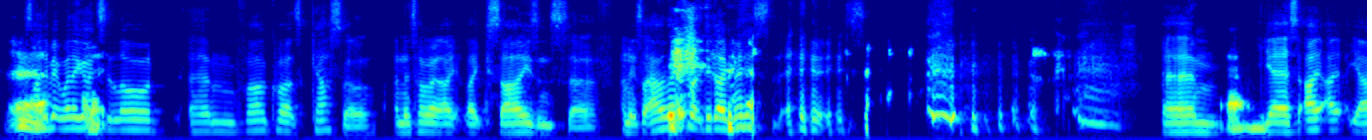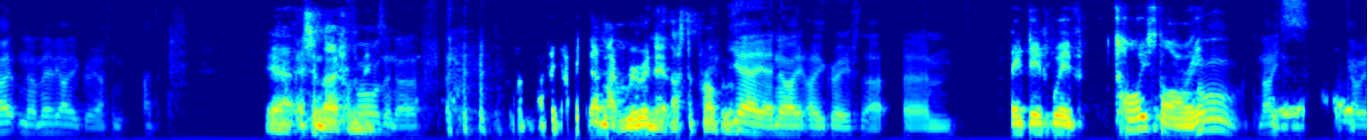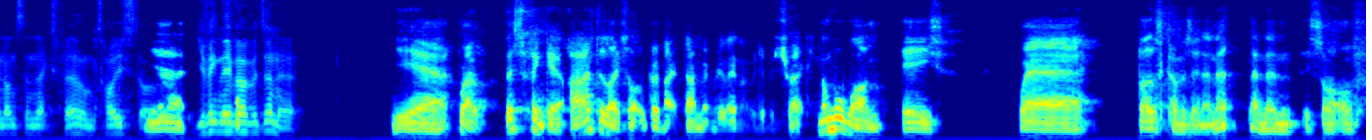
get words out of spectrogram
It's like the bit where they go Yeah. to Lord um, Farquaad's castle and they're talking about like like size and stuff, and it's like, how the fuck did I miss this? um, Um, yes, I, I, yeah, I, no, maybe I agree. I think I, Yeah, it's a no from me. Four's enough. I think I think that might ruin it. That's the problem. yeah, yeah, no, I, I agree with that. Um, They did with Toy Story. oh, nice. Going on to the next film, Toy Story. Yeah. You think they've overdone it? Yeah. Well, let's think it. I have to like sort of go back down memory lane like we did with Shrek. Number one is where Buzz comes in in it, and then it's sort of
